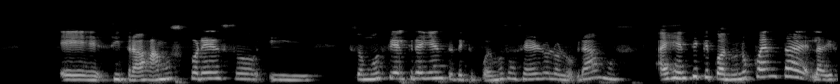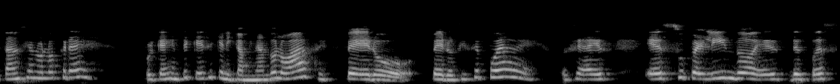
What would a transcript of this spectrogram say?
eh, si trabajamos por eso y somos fiel creyentes de que podemos hacerlo, lo logramos. Hay gente que cuando uno cuenta la distancia no lo cree, porque hay gente que dice que ni caminando lo hace, pero, pero sí se puede. O sea, es es súper lindo, es después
